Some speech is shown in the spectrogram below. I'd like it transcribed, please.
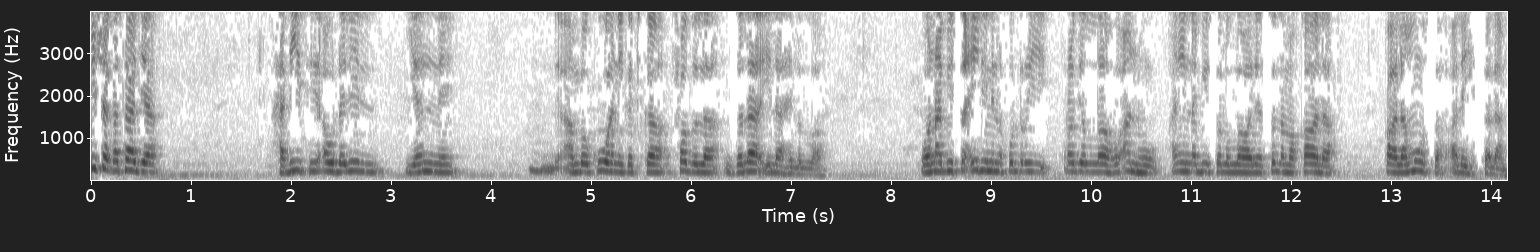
kisha kataja hadithi au dalil ya nne ambayo kuwa ni katika fadla za la ilaha illallah. Wa nabi sa'id al-khudri radiyallahu anhu ani nabi sallallahu alayhi wasallam qala qala Musa alayhi salam.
